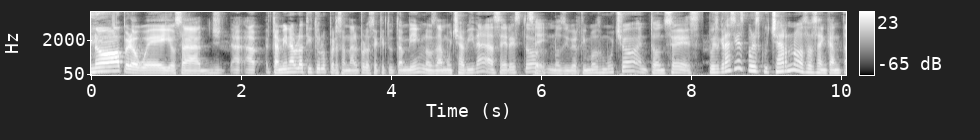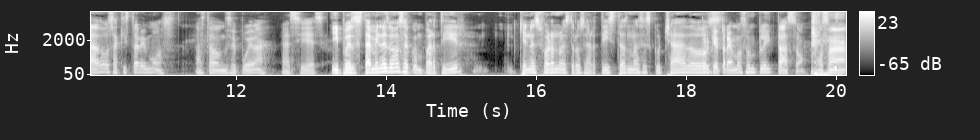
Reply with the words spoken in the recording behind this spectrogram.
no, pero güey, o sea, yo- a- a- también hablo a título personal, pero sé que tú también nos da mucha vida hacer esto. Sí. Nos divertimos mucho. Entonces, pues gracias por escucharnos. O sea, encantados. Aquí estaremos hasta donde se pueda. Así es. Y pues también les vamos a compartir quiénes fueron nuestros artistas más escuchados. Porque traemos un pleitazo. O sea,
